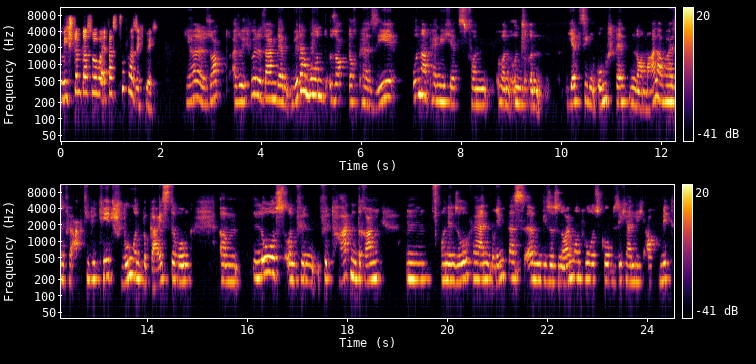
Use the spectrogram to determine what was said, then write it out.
mich stimmt das so etwas zuversichtlich. Ja, sorgt, also ich würde sagen, der Widdermond sorgt doch per se unabhängig jetzt von, von unseren jetzigen Umständen normalerweise für Aktivität, Schwung und Begeisterung ähm, los und für, für Tatendrang. Mm, und insofern bringt das ähm, dieses Neumond-Horoskop sicherlich auch mit.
